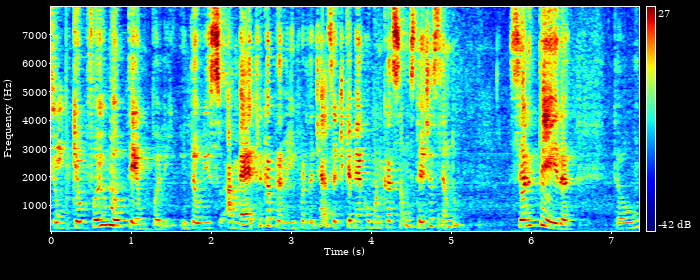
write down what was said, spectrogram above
Eu- porque foi o meu tempo ali. Então, isso, a métrica para mim é importante é essa, de que a minha comunicação esteja sendo certeira. Então,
